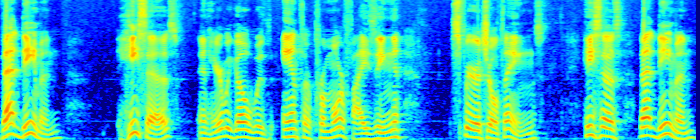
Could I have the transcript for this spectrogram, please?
That demon, he says, and here we go with anthropomorphizing spiritual things. He says that demon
